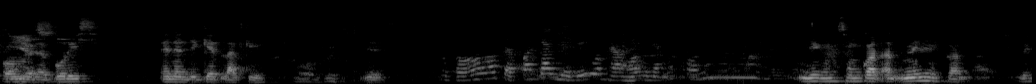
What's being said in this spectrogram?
from the Yes. Buddhist, and then they get lucky. Oh, good. Yes. có cả con trai gì đi qua phòng hội dẫn con Nhưng xong quạt ăn này quạt này.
